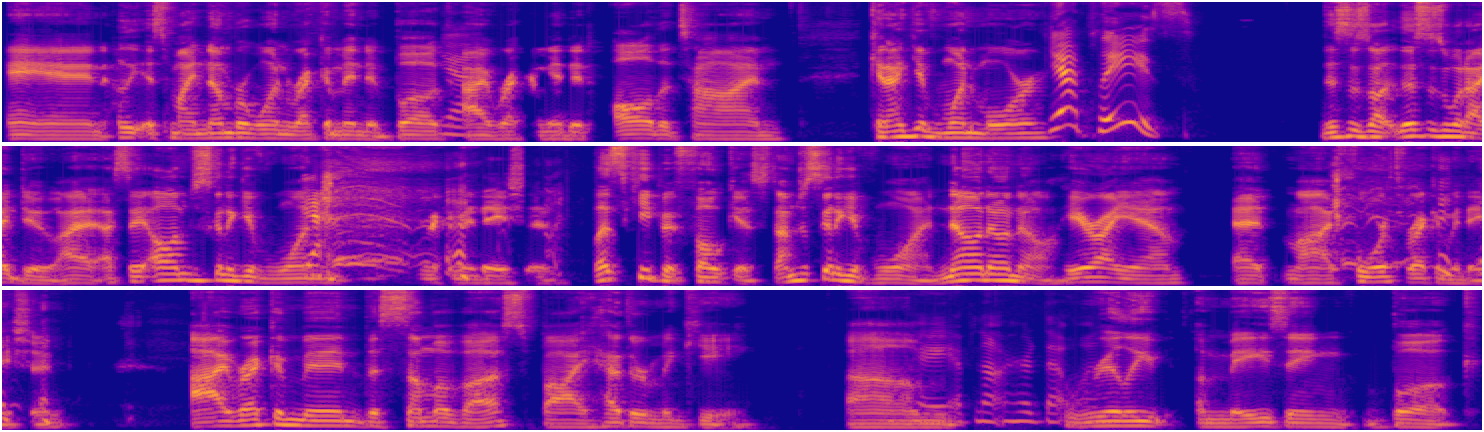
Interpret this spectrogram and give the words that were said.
And it's my number one recommended book. Yeah. I recommend it all the time. Can I give one more? Yeah, please. This is this is what I do. I, I say, oh, I'm just going to give one Yeah. recommendation. Let's keep it focused. I'm just going to give one. No, no, no. Here I am at my fourth recommendation. I recommend The Sum of Us by Heather McGhee. Um, okay, I've not heard that one. really amazing book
